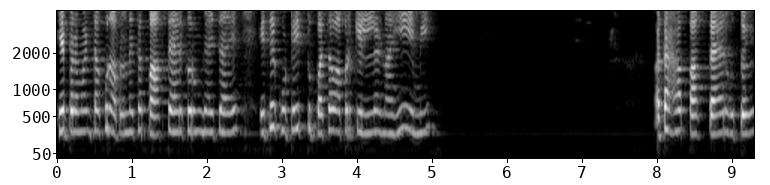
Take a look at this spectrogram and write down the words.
हे प्रमाण टाकून आपल्याला याचा पाक तयार करून घ्यायचा आहे. इथे कुठेही तुपाचा वापर केलेला नाही आहे मी. आता हा पाक तयार होतोय.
